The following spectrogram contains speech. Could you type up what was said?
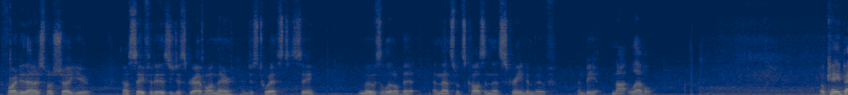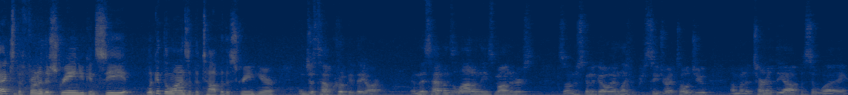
before I do that I just want to show you how safe it is. You just grab on there and just twist. See? It moves a little bit and that's what's causing that screen to move and be not level. Okay, back to the front of the screen. You can see, look at the lines at the top of the screen here and just how crooked they are. And this happens a lot on these monitors. So I'm just going to go in like the procedure I told you. I'm going to turn it the opposite way.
